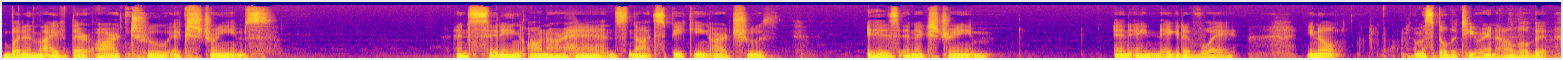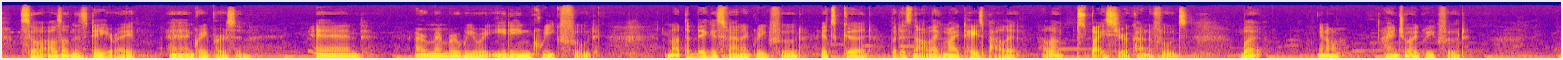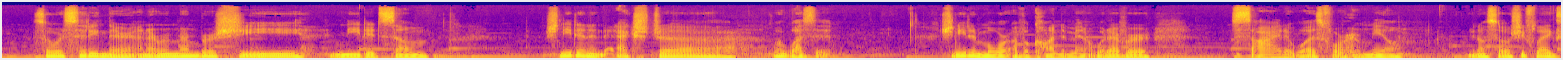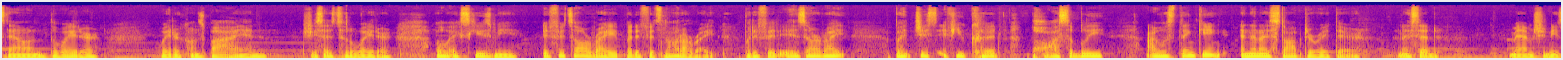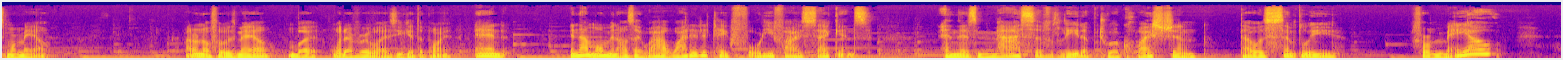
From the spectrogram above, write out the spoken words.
But in life, there are two extremes. And sitting on our hands, not speaking our truth, is an extreme in a negative way. You know, I'm gonna spill the tea right now a little bit. So I was on this date, right? And great person. And I remember we were eating Greek food. I'm not the biggest fan of Greek food. It's good, but it's not like my taste palate. I love spicier kind of foods. But, you know, I enjoy Greek food. So we're sitting there, and I remember she needed some, she needed an extra, what was it? She needed more of a condiment or whatever side it was for her meal. You know, so she flags down the waiter. Waiter comes by and she says to the waiter, Oh, excuse me, if it's all right, but if it's not all right, but if it is all right, but just if you could possibly I was thinking, and then I stopped her right there. And I said, Ma'am, she needs more mayo. I don't know if it was male, but whatever it was, you get the point. And in that moment, I was like, wow, why did it take 45 seconds? And this massive lead up to a question that was simply for Mayo?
